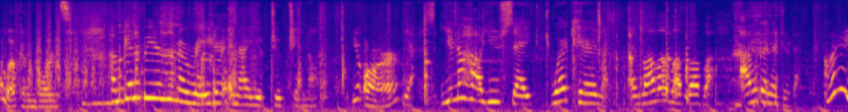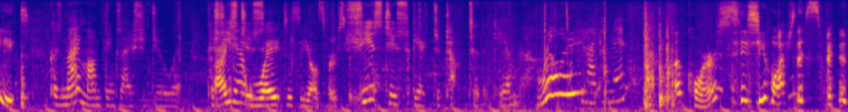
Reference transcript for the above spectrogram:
I love cutting boards. I'm gonna be the narrator in our YouTube channel. You are. Yes. You know how you say, work here and and blah blah blah blah blah. I'm gonna do that. Great. Because my mom thinks I should do it. I she's can't too wait to see y'all's first video. She's too scared to talk to the camera. Really? Can I come in? Of course. Did she wash this spoon?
